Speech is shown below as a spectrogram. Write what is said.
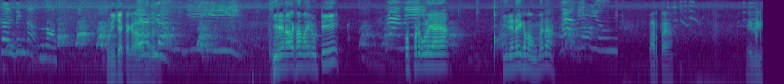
ਕਲਡਿੰਗ ਲਾ। ਹੁਣੀ ਚੈੱਕ ਕਰਾ ਦੇਣਾ ਤੈਨੂੰ। ਖੀਰੇ ਨਾਲ ਖਾਵਾਂ ਰੋਟੀ। ਫੁੱਫੜ ਕੋਲੇ ਆਇਆ। ਖੀਰੇ ਨਾਲ ਹੀ ਖਵਾਉਂ ਮੈਂ ਤਾਂ। ਭਰਤਾ ਆ। ਇਹ ਵੀ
